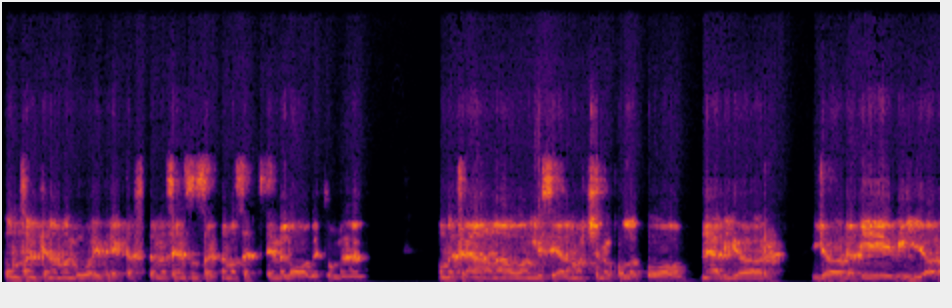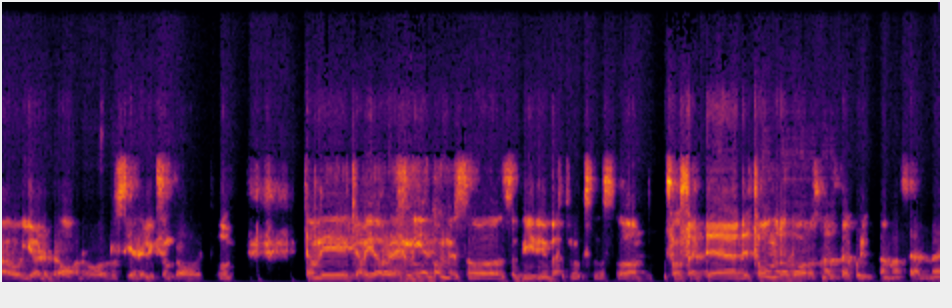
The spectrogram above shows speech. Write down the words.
de tankarna man går i direkt efter. Men sen som sagt när man sätter sig med laget och med och med tränarna och analysera matchen och kolla på när vi gör, gör det vi vill göra och gör det bra, då, då ser det liksom bra ut. Och kan, vi, kan vi göra det mer gånger så, så blir det ju bättre också. Så, som sagt, det, det tar några dagar att smälta skiten, men sen, eh,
